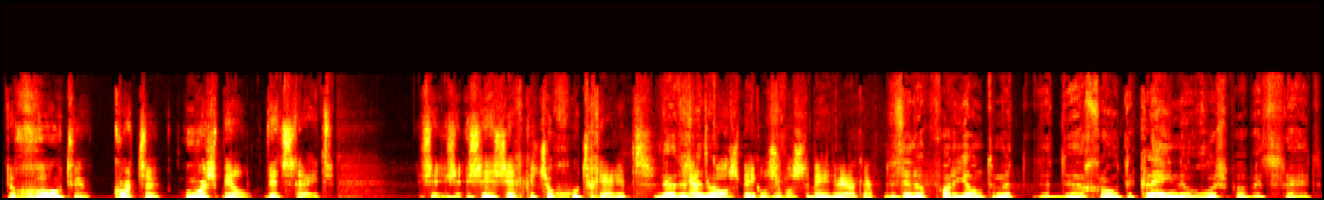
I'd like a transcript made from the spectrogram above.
de grote, korte hoorspelwedstrijd. Zeg ik het zo goed, Gerrit? Nou, Gerrit Kalsbeek, onze vaste medewerker. Er zijn ook varianten met de, de grote, kleine hoorspelwedstrijd.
